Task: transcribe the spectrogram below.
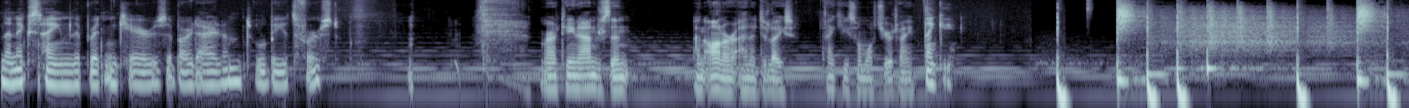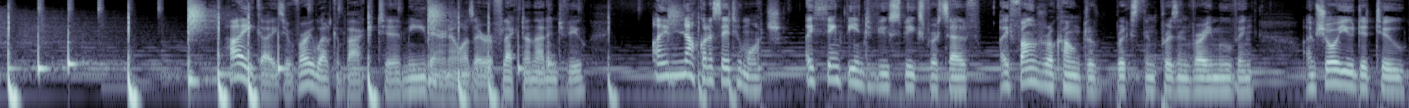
the next time that Britain cares about Ireland will be its first. Martina Anderson, an honour and a delight. Thank you so much for your time. Thank you. Hi, guys, you're very welcome back to me there now as I reflect on that interview. I'm not going to say too much. I think the interview speaks for itself. I found her account of Brixton Prison very moving. I'm sure you did too,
